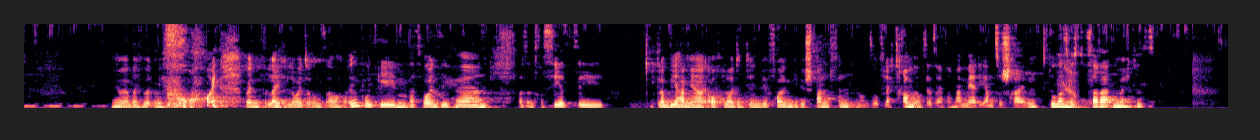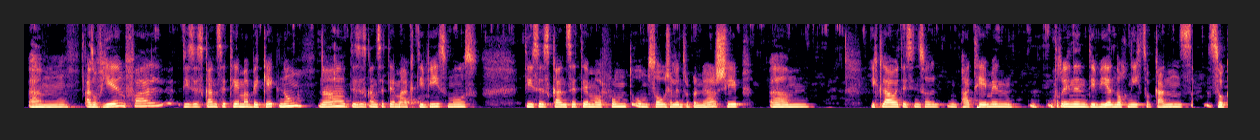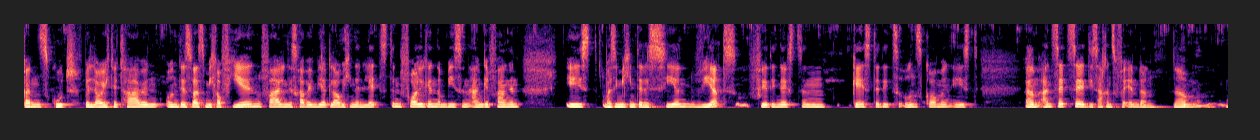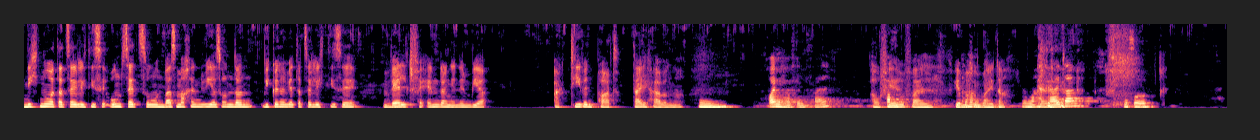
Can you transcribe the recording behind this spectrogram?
Ja, aber ich würde mich freuen, wenn vielleicht Leute uns auch Input geben. Was wollen sie hören? Was interessiert sie? Ich glaube, wir haben ja auch Leute, denen wir folgen, die wir spannend finden und so. Vielleicht trauen wir uns jetzt einfach mal mehr, die anzuschreiben. Du was, ja. was du verraten möchtest? Ähm, also auf jeden Fall dieses ganze Thema Begegnung, na, dieses ganze Thema Aktivismus, dieses ganze Thema rund um Social Entrepreneurship. Ähm, ich glaube, das sind so ein paar Themen drinnen, die wir noch nicht so ganz, so ganz gut beleuchtet haben. Und das, was mich auf jeden Fall, und das haben wir, glaube ich, in den letzten Folgen ein bisschen angefangen, ist, was mich interessieren wird für die nächsten Gäste, die zu uns kommen, ist, ähm, Ansätze, die Sachen zu verändern. Ne? Nicht nur tatsächlich diese Umsetzung und was machen wir, sondern wie können wir tatsächlich diese Welt verändern, indem wir aktiven Part teilhaben. Ne? Mhm. Freue mich auf jeden Fall. Auf jeden Fall. Wir machen weiter. Wir machen weiter. also,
